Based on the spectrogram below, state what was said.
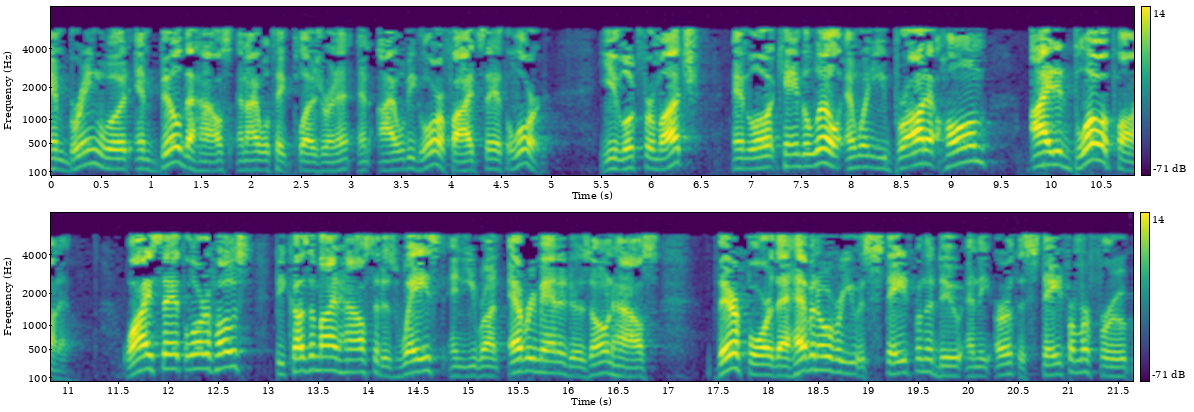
and bring wood and build the house, and I will take pleasure in it, and I will be glorified, saith the Lord. Ye looked for much, and lo, it came to little. And when ye brought it home, I did blow upon it. Why, saith the Lord of hosts? Because of mine house that is waste, and ye run every man into his own house. Therefore, the heaven over you is stayed from the dew, and the earth is stayed from her fruit.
